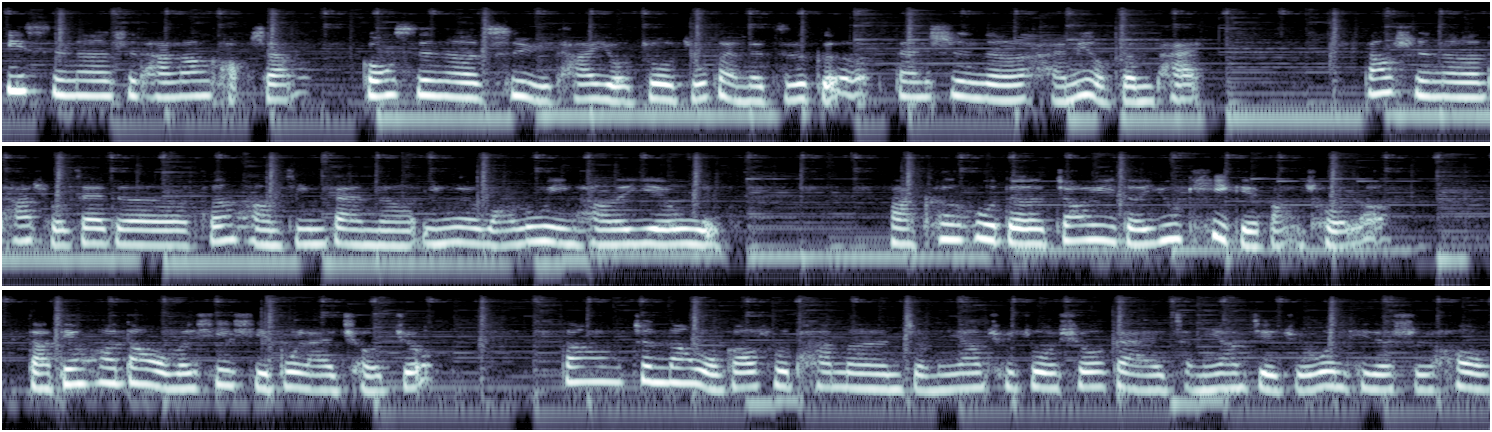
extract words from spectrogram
意思呢是他刚考上，公司呢赐予他有做主管的资格，但是呢还没有分派。当时呢，他所在的分行经办呢，因为网络银行的业务，把客户的交易的 U K 给绑错了，打电话到我们信息部来求救。当正当我告诉他们怎么样去做修改，怎么样解决问题的时候，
